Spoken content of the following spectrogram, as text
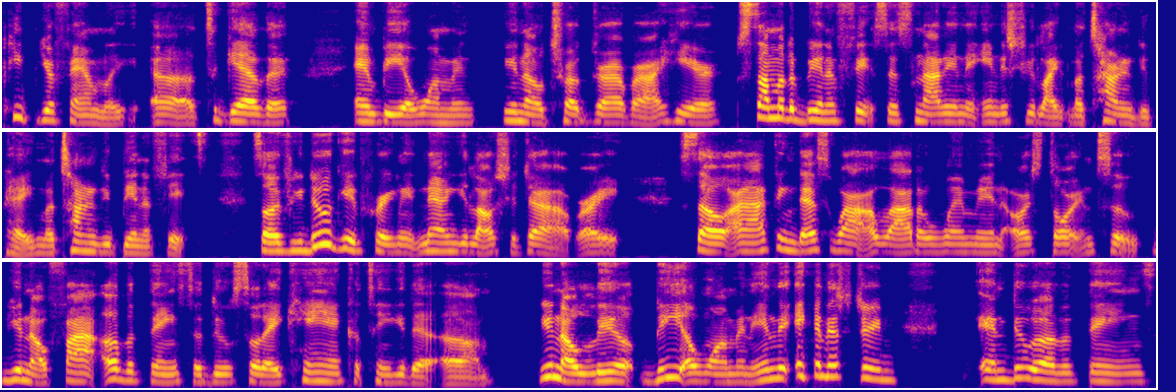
keep your family uh together and be a woman, you know, truck driver out here. Some of the benefits that's not in the industry, like maternity pay, maternity benefits. So if you do get pregnant, now you lost your job, right? So I think that's why a lot of women are starting to, you know, find other things to do so they can continue to um, you know, live be a woman in the industry and do other things,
